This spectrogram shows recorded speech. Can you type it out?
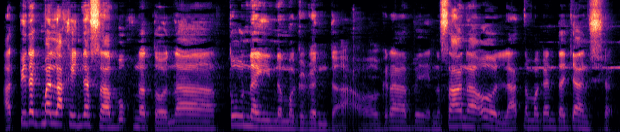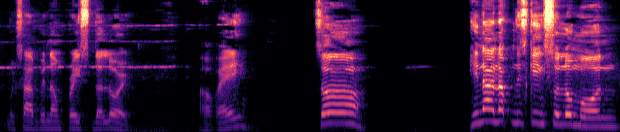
At pinagmalaki niya sa book na to na tunay na magaganda. Oh, grabe. No, sana all, lahat na maganda dyan, magsabi ng praise the Lord. Okay? So, hinanap ni King Solomon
